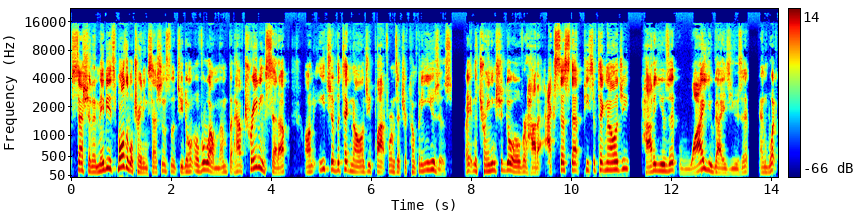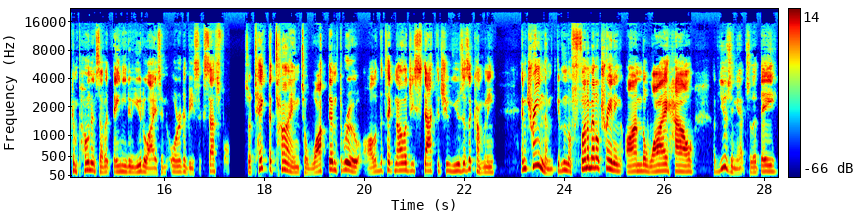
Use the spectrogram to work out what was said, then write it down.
session. And maybe it's multiple training sessions so that you don't overwhelm them, but have training set up on each of the technology platforms that your company uses right? And the training should go over how to access that piece of technology, how to use it, why you guys use it, and what components of it they need to utilize in order to be successful. So take the time to walk them through all of the technology stack that you use as a company and train them. Give them the fundamental training on the why, how of using it so that they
